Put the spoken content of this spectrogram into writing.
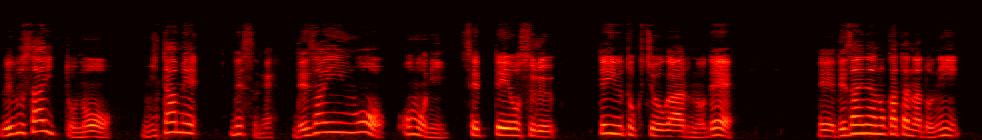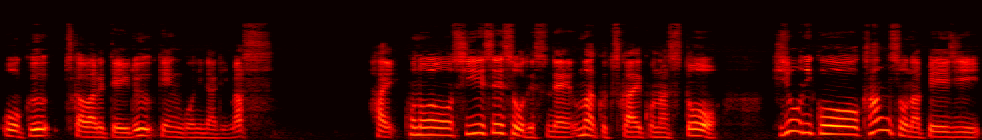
ウェブサイトの見た目ですね、デザインを主に設定をするっていう特徴があるので、えーデザイナーの方などに多く使われている言語になります。はい。この CSS をですね、うまく使いこなすと、非常にこう、簡素なページ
